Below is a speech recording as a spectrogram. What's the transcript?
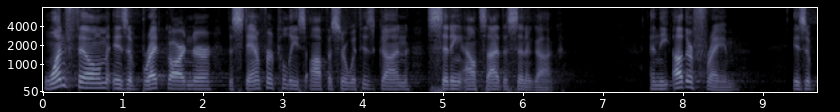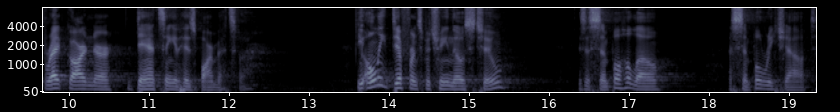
One film is of Brett Gardner, the Stamford police officer with his gun sitting outside the synagogue. And the other frame is of Brett Gardner dancing at his bar mitzvah. The only difference between those two is a simple hello, a simple reach out,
